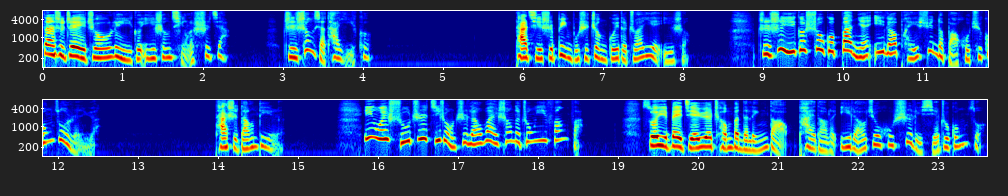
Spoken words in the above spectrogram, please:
但是这一周，另一个医生请了事假，只剩下他一个。他其实并不是正规的专业医生，只是一个受过半年医疗培训的保护区工作人员。他是当地人，因为熟知几种治疗外伤的中医方法，所以被节约成本的领导派到了医疗救护室里协助工作。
